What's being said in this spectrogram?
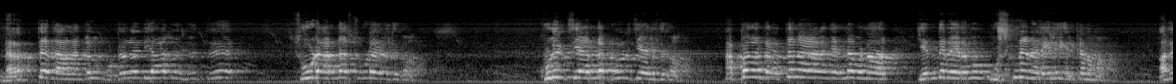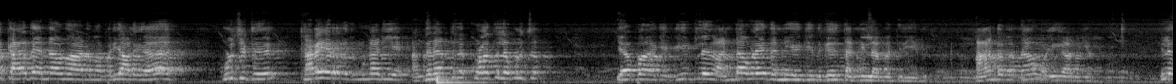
இந்த ரத்த நாளங்கள் உடனடியாக இழுத்து சூடா இருந்தா சூடா எழுத்துக்கும் குளிர்ச்சியா இருந்தா குளிர்ச்சியா இழுத்துக்கும். அப்ப அந்த ரத்த நாளங்கள் என்ன பண்ணும்? எந்த நேரமும் உஷ்ண நிலையில இருக்கணுமா? அதுக்காக தான் என்ன பண்ணுவா நம்ம பெரிய ஆளுங்க? குளிச்சுட்டு கரையிறதுக்கு முன்னாடியே அந்த நேரத்தில் குளத்துல குளிச்சோம். ஏப்பா வீட்டில் அண்டாவிலே தண்ணி வைக்கிறதுக்கு தண்ணி இல்லாமல் தெரியுது. ஆண்டவன் தான் வழி காமிக்கணும் இல்லை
